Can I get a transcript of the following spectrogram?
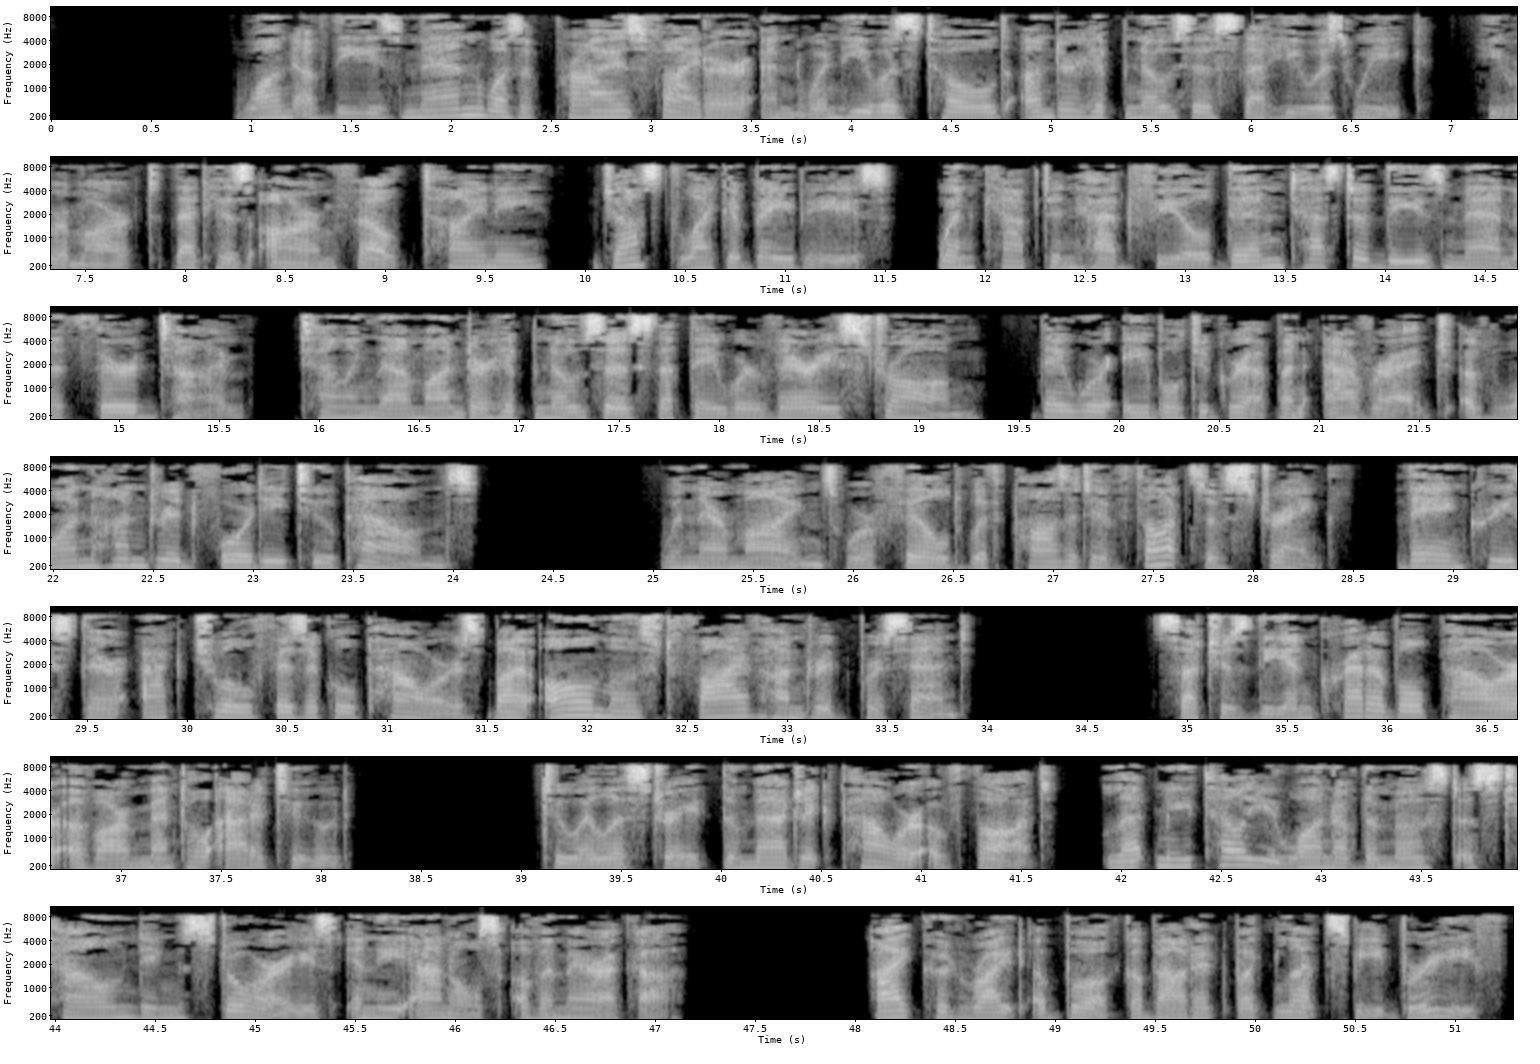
One of these men was a prize fighter and when he was told under hypnosis that he was weak, he remarked that his arm felt tiny, just like a baby's. When Captain Hadfield then tested these men a third time, telling them under hypnosis that they were very strong, they were able to grip an average of 142 pounds. When their minds were filled with positive thoughts of strength, they increased their actual physical powers by almost 500%. Such is the incredible power of our mental attitude. To illustrate the magic power of thought, let me tell you one of the most astounding stories in the annals of America. I could write a book about it but let's be brief.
